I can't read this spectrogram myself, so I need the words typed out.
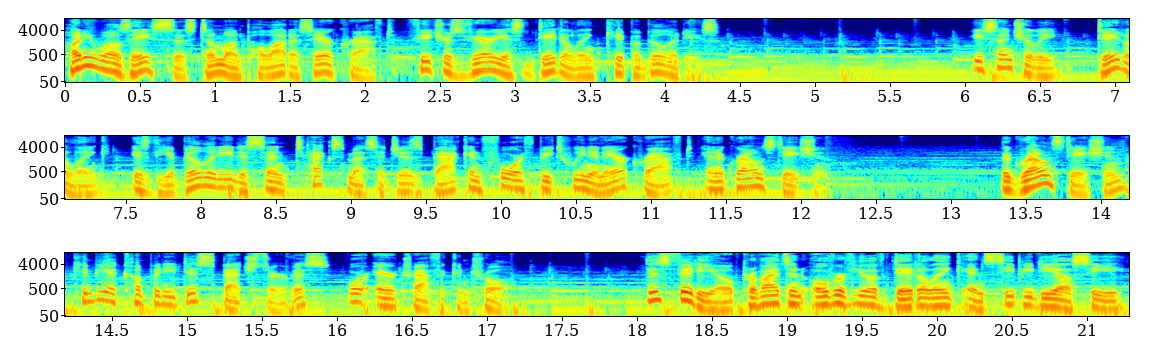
Honeywell's ACE system on Pilatus aircraft features various data link capabilities. Essentially, data link is the ability to send text messages back and forth between an aircraft and a ground station. The ground station can be a company dispatch service or air traffic control. This video provides an overview of data link and CPDLC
